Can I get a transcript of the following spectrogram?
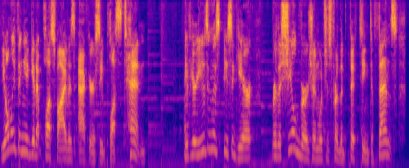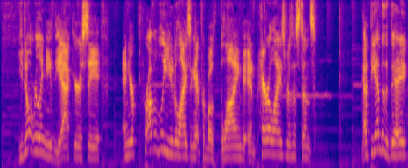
the only thing you get at plus five is accuracy plus 10. If you're using this piece of gear for the shield version, which is for the 15 defense, you don't really need the accuracy, and you're probably utilizing it for both blind and paralyzed resistance. At the end of the day,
